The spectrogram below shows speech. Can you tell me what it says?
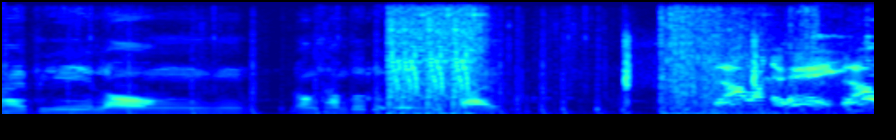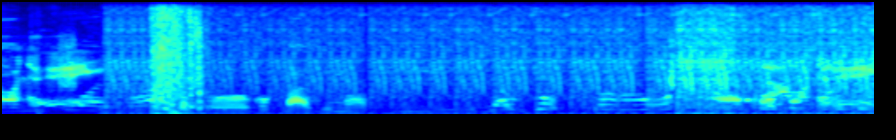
ให้พี่ลองลองทำด้วยตัวเองวิจัย Fire in the hole! Fire in the สวย hole! นะเออ ก็กลายขึ้นมาพี่แล้วยกตัวรถ Fire in the hole!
